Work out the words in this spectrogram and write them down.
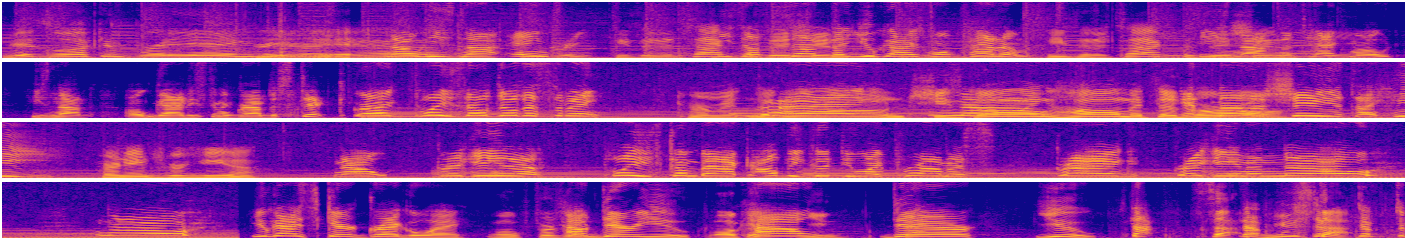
He's looking pretty angry right Yeah. No, he's not angry. He's in attack He's position. He's upset that you guys won't pet him. He's in attack position. He's not in attack mode. He's not. Oh God, he's gonna grab the stick. Greg, please don't do this to me. Kermit, leave him alone. She's no. going home. It's a It's girl. not a she. It's a he. Her name's Gregina. No, Gregina, please come back. I'll be good to you, I promise. Greg, Gregina, no, no. You guys scared Greg away. Well, first of How all, dare you? Okay, How you- dare you? Stop. Stop. You stop. That's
